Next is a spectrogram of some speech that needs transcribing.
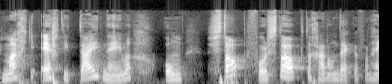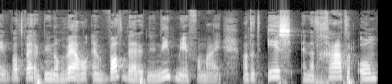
mag je echt die tijd nemen om stap voor stap te gaan ontdekken van hé, hey, wat werkt nu nog wel en wat werkt nu niet meer voor mij? Want het is en het gaat erom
